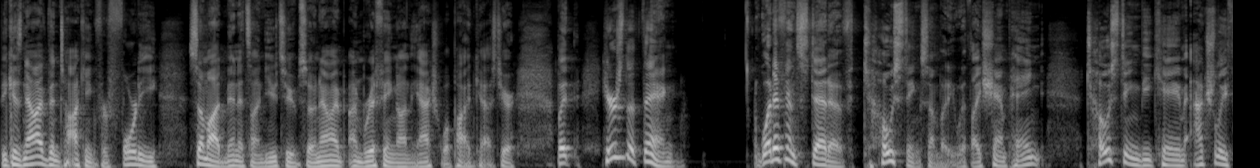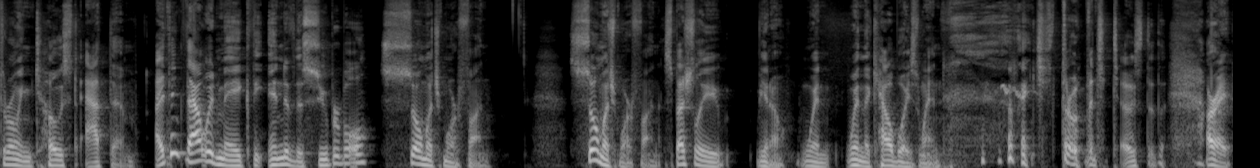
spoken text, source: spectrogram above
because now I've been talking for 40 some odd minutes on YouTube. So now I'm, I'm riffing on the actual podcast here. But here's the thing what if instead of toasting somebody with like champagne, toasting became actually throwing toast at them. I think that would make the end of the Super Bowl so much more fun. So much more fun, especially you know when when the Cowboys win. they just throw a bunch of toast at the. All right,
